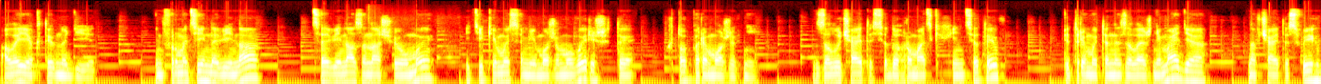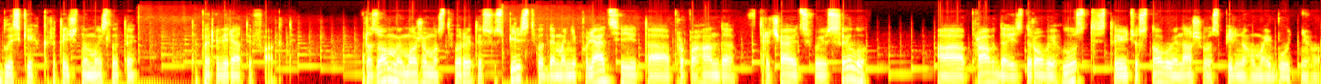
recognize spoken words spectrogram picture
але й активно діяти. Інформаційна війна це війна за наші уми, і тільки ми самі можемо вирішити, хто переможе в ній. Залучайтеся до громадських ініціатив, підтримуйте незалежні медіа, навчайте своїх близьких критично мислити та перевіряти факти. Разом ми можемо створити суспільство, де маніпуляції та пропаганда втрачають свою силу, а правда і здоровий глузд стають основою нашого спільного майбутнього.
